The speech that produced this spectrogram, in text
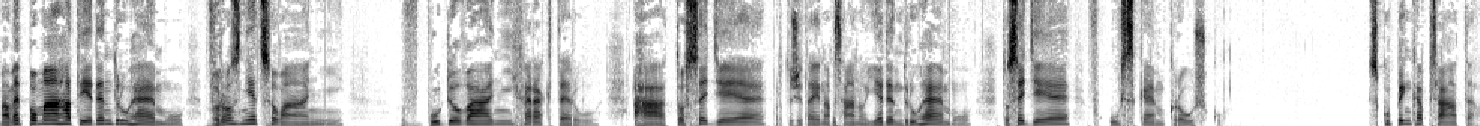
Máme pomáhat jeden druhému v rozněcování v budování charakteru a to se děje, protože tady je napsáno jeden druhému, to se děje v úzkém kroužku. Skupinka přátel,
